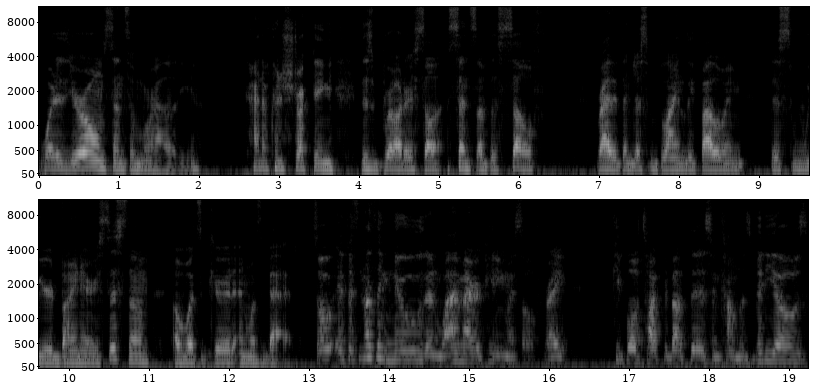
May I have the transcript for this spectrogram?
What is your own sense of morality? kind of constructing this broader sense of the self rather than just blindly following this weird binary system of what's good and what's bad. So if it's nothing new, then why am I repeating myself, right? People have talked about this in countless videos.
